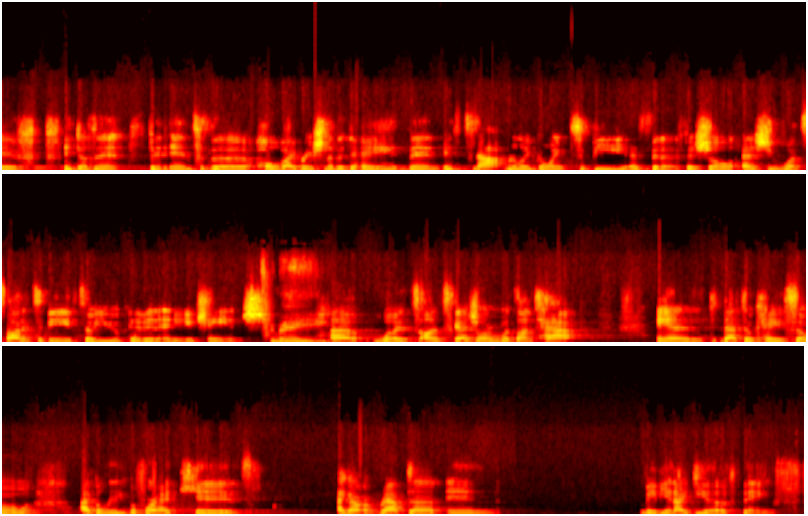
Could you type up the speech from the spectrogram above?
if it doesn't fit into the whole vibration of the day, then it's not really going to be as beneficial as you once thought it to be. So you pivot and you change right uh, what's on schedule or what's on tap, and that's okay. So I believe before I had kids, I got wrapped up in maybe an idea of things.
